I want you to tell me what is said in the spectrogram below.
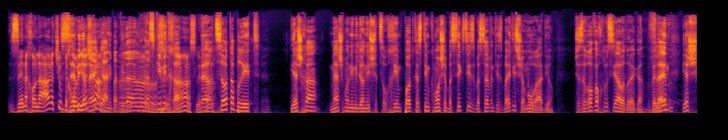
זה נכון לארץ, שוב, זה בחו"ל בדיוק, יש לך. רגע, אני באתי אה, להסכים איתך. סליחה, סליחה. בארצות הברית. יש לך 180 מיליון איש שצורכים פודקאסטים כמו שבסיקסטיז, בסבנטיז, באייטיז שמעו רדיו. שזה רוב האוכלוסייה עוד רגע. ולהם יש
